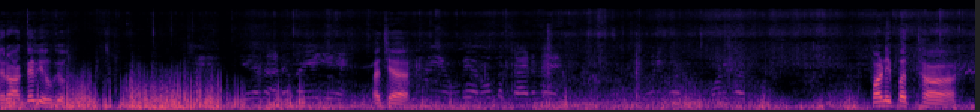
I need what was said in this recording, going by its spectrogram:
फिर आगे भी हो गयो। अच्छा। पानीपत हाँ।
